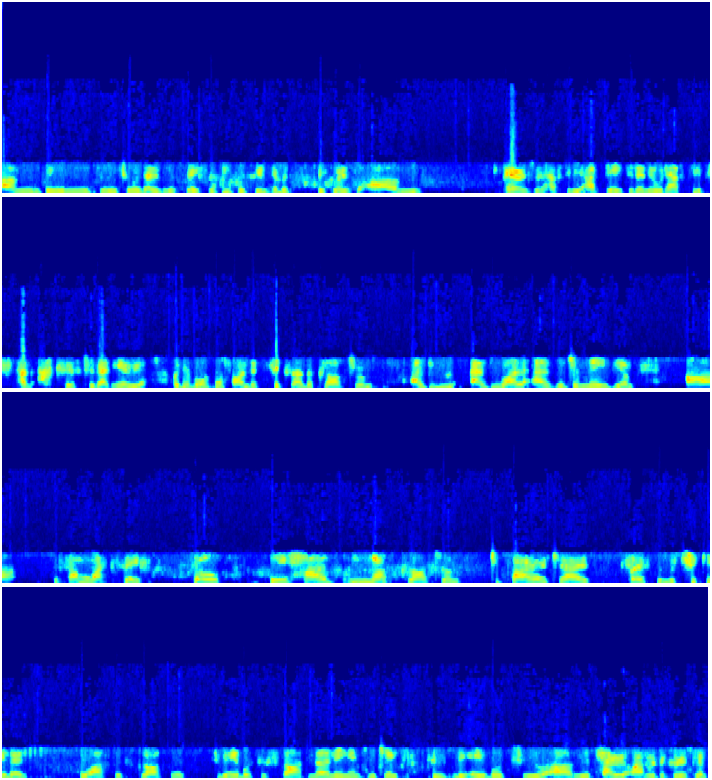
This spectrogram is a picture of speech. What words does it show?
um, they would need to ensure that it was safe for people to inhabit because um, parents would have to be updated and they would have to have access to that area. But they've also found that six other classrooms, as, as well as the gymnasium, are somewhat safe. So they have enough classrooms to prioritize first the matriculants who are six classes to be able to start learning and teaching, to be able to um, carry on with the curriculum.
